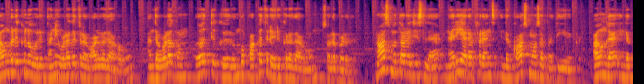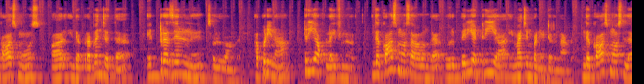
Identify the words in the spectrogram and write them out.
அவங்களுக்குன்னு ஒரு தனி உலகத்தில் வாழ்வதாகவும் அந்த உலகம் ஏர்த்துக்கு ரொம்ப பக்கத்தில் இருக்கிறதாகவும் சொல்லப்படுது. நாஸ் மெத்தாலஜிஸில் நிறைய ரெஃபரன்ஸ் இந்த காஸ்மோஸை பற்றி இருக்குது அவங்க இந்த காஸ்மோஸ் ஆர் இந்த பிரபஞ்சத்தை எக்ட்ரசில்னு சொல்லுவாங்க. அப்படின்னா ட்ரீ ஆஃப் லைஃப்னு அர்த்தம். இந்த காஸ்மோஸை அவங்க ஒரு பெரிய ட்ரீயாக இமேஜின் பண்ணிட்டு இருந்தாங்க. இந்த காஸ்மோஸில்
